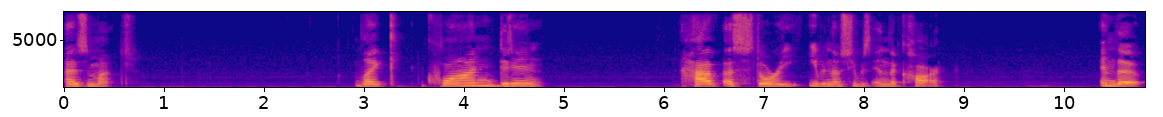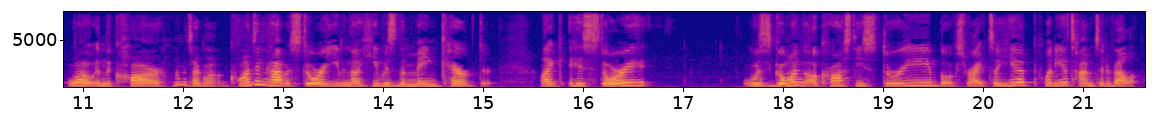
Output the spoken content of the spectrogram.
as much. Like Quan didn't have a story even though she was in the car. In the whoa, in the car. What am I talking about? Quan didn't have a story even though he was the main character. Like his story was going across these three books, right? So he had plenty of time to develop.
